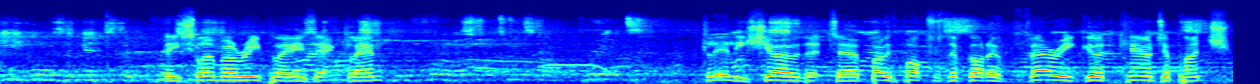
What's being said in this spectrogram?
Eagles against the These slow-mo replays, at Glenn, clearly show that uh, both boxers have got a very good counter-punch.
